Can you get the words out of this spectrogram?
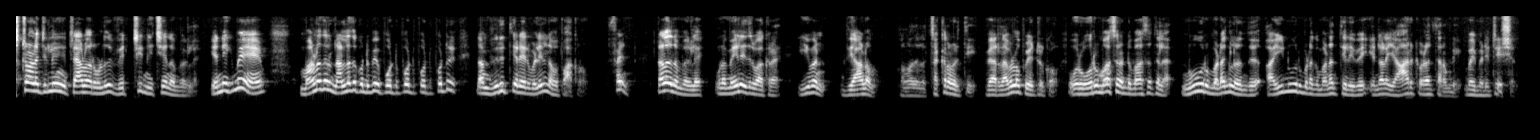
அஸ்ட்ராலஜிலையும் நீங்கள் ட்ராவல் வரும்பொழுது வெற்றி நிச்சயம் நம்பர்களே என்றைக்குமே மனதில் நல்லது கொண்டு போய் போட்டு போட்டு போட்டு போட்டு நம்ம விருத்தி அடைகிற வழியில் நம்ம பார்க்கணும். ஃபைன் நல்லது நண்பர்களே உங்களை மேலே எதிர்பார்க்குறேன் ஈவன் தியானம் நம்ம அதில் சக்கரவர்த்தி வேறு லெவலில் போயிட்டுருக்கோம். ஒரு ஒரு மாதம் ரெண்டு மாதத்தில் நூறு மடங்குலேருந்து ஐநூறு மடங்கு மனத்தெளிவை என்னால் யாருக்கு வேணாலும் தர முடியும் பை மெடிடேஷன்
